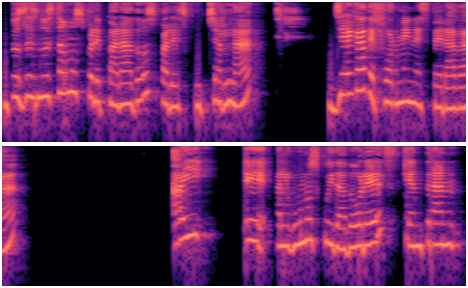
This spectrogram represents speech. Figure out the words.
Entonces, no estamos preparados para escucharla. Llega de forma inesperada. Hay eh, algunos cuidadores que entran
